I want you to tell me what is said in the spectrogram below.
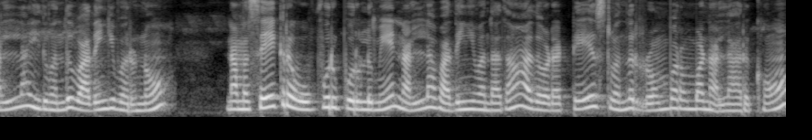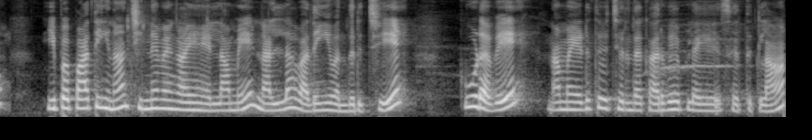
நல்லா இது வந்து வதங்கி வரணும். நம்ம சேர்க்குற ஒவ்வொரு பொருளுமே நல்லா வதங்கி வந்தால் தான் அதோட டேஸ்ட் வந்து ரொம்ப ரொம்ப நல்லாயிருக்கும் இப்போ பார்த்தீங்கன்னா சின்ன வெங்காயம் எல்லாமே நல்லா வதங்கி வந்துருச்சு. கூடவே நம்ம எடுத்து வச்சுருந்த கருவேப்பிலையை சேர்த்துக்கலாம்.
